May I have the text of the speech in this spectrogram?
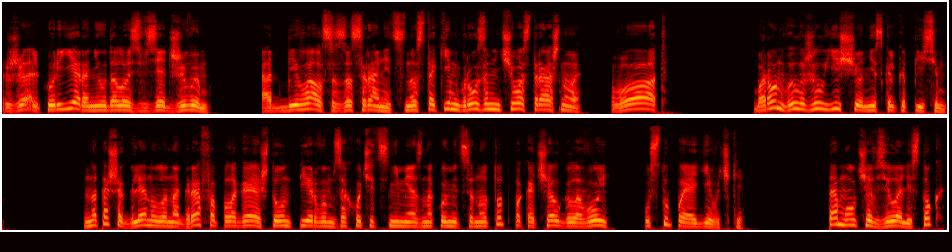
Жаль, курьера не удалось взять живым. Отбивался засранец, но с таким грузом ничего страшного. Вот!» Барон выложил еще несколько писем. Наташа глянула на графа, полагая, что он первым захочет с ними ознакомиться, но тот покачал головой, уступая девочке. Та молча взяла листок,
